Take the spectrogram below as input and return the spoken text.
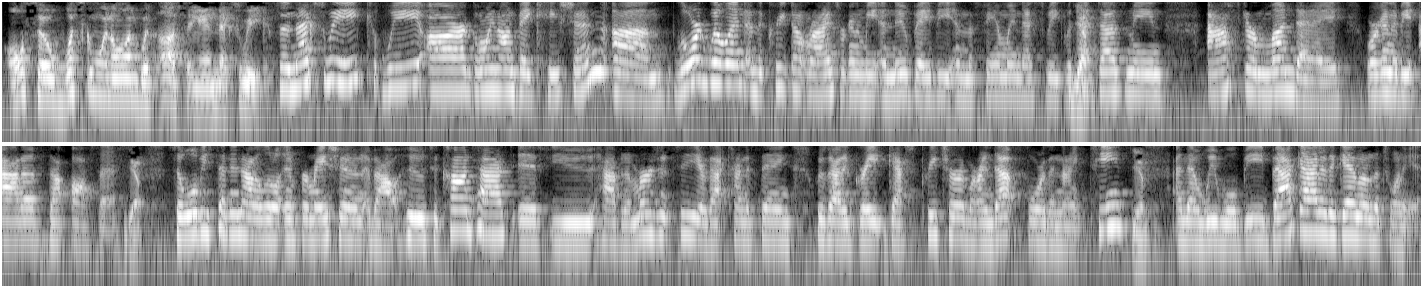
also, what's going on with us, Ann, next week? So next week, we are going on vacation. Um, Lord willing and the creek don't rise, we're going to meet a new baby in the family next week, but yep. that does mean after Monday, we're going to be out of the office. Yep. So we'll be sending out a little information about who to contact if you have an emergency or that kind of thing. We've got a great guest preacher lined up for the 19th. Yep. And then we will be back at it again on the 20th.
